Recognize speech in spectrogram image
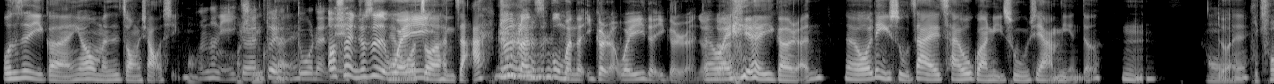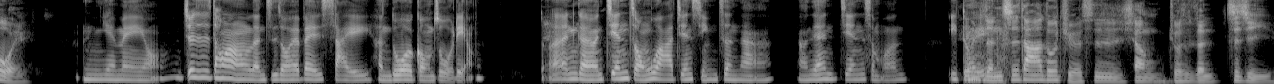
我是一个人，因为我们是中小型，哦那你一个人对很多人欸哦，所以你就是唯一做的很杂，就是人事部门的一个人，唯一的一个人就对，唯一的一个人，对我隶属在财务管理处下面的，嗯哦对不错哎，嗯，也没有，就是通常人资都会被塞很多的工作量，对，你可能兼总务啊，兼行政啊，然后兼兼什么一堆，人资大家都觉得是像就是人自己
